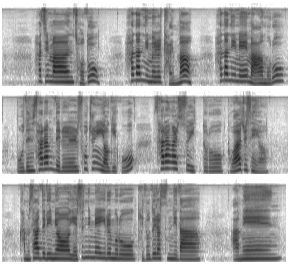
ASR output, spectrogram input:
하지만 저도 하나님을 닮아 하나님의 마음으로 모든 사람들을 소중히 여기고 사랑할 수 있도록 도와주세요. 감사드리며 예수님의 이름으로 기도드렸습니다. 아멘.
